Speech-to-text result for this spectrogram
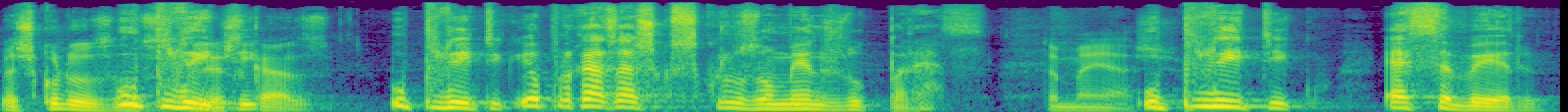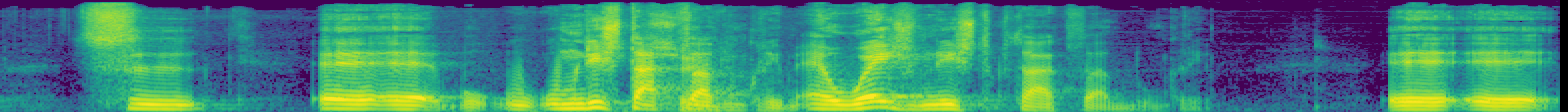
Mas cruzam-se, neste caso. O político, eu por acaso acho que se cruzam menos do que parece. Também acho. O político é saber se é, é, o, o, ministro está acusado Sim. de um crime. É o ex-ministro que está acusado de um crime. É,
